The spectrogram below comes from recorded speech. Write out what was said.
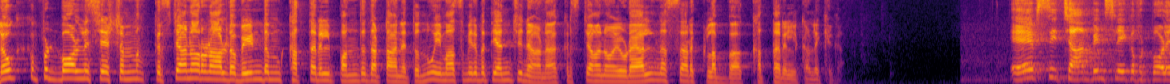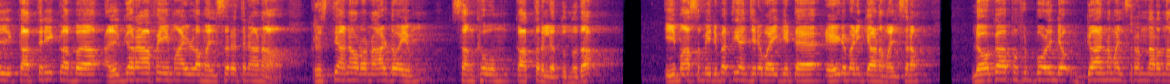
ലോകകപ്പ് ഫുട്ബോളിന് ശേഷം ക്രിസ്ത്യാനോ റൊണാൾഡോ വീണ്ടും ഖത്തറിൽ പന്ത് തട്ടാനെത്തുന്നു. ഈ മാസം ഇരുപത്തി അഞ്ചിനാണ് ക്രിസ്ത്യാനോയുടെ അൽ നസർ ക്ലബ്ബ് ഖത്തറിൽ കളിക്കുക. A F C champions league ഫുട്ബോളിൽ ഖത്തറി ക്ലബ്ബ് അൽഗറാഫയുമായുള്ള മത്സരത്തിനാണ് ക്രിസ്ത്യാനോ റൊണാൾഡോയും സംഘവും ഖത്തറിലെത്തുന്നത്. ഈ മാസം ഇരുപത്തിയഞ്ചിന് വൈകിട്ട് ഏഴ് മണിക്കാണ് മത്സരം. ലോകകപ്പ് ഫുട്ബോളിന്റെ ഉദ്ഘാടന മത്സരം നടന്ന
